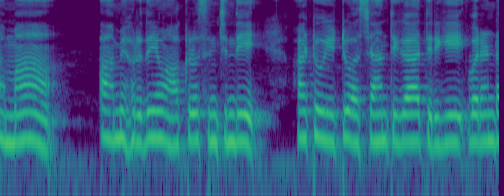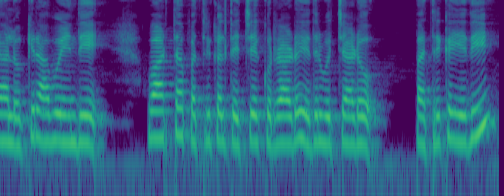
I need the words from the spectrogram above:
అమ్మా ఆమె హృదయం ఆక్రోశించింది. అటు ఇటు అశాంతిగా తిరిగి వరండాలోకి రాబోయింది. వార్తాపత్రికలు తెచ్చే కుర్రాడు ఎదురు వచ్చాడు పత్రిక ఏది?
